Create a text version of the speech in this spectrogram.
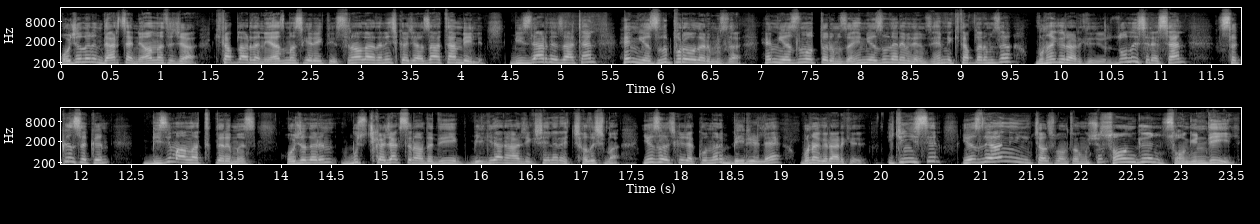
Hocaların derste ne anlatacağı, kitaplarda ne yazması gerektiği, sınavlarda ne çıkacağı zaten belli. Bizler de zaten hem yazılı provalarımızda, hem yazılı notlarımızda, hem yazılı denemelerimizde, hem de kitaplarımızda buna göre hareket ediyoruz. Dolayısıyla sen sakın sakın bizim anlattıklarımız, hocaların bu çıkacak sınavda dediği bilgiler haricindeki şeylere çalışma. Yazılı çıkacak konuları belirle, buna göre hareket et. İkincisi, yazılıya hangi gün çalışmalı Tonguç'um? Son gün Son gün değil.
